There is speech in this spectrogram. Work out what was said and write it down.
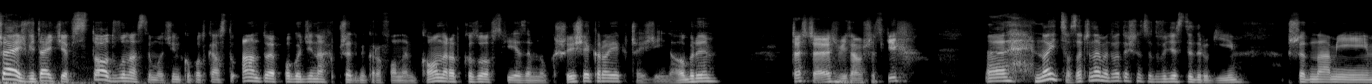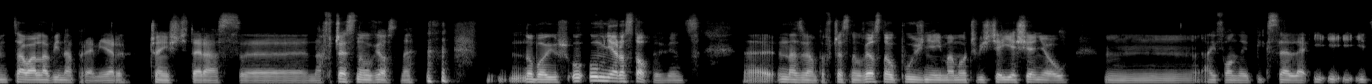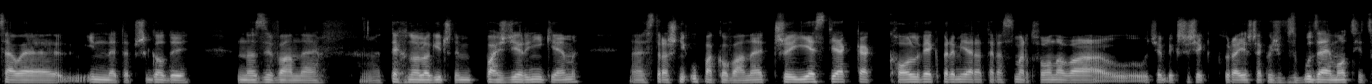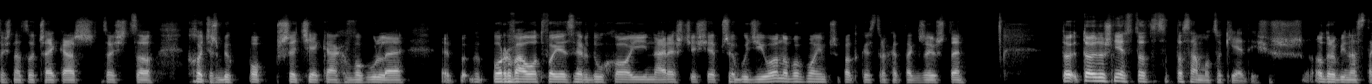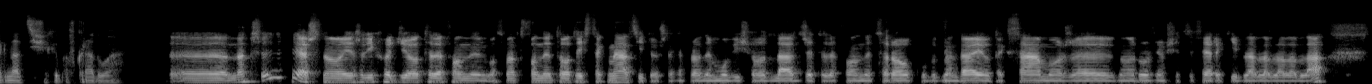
Cześć, witajcie w 112 odcinku podcastu Antweb po godzinach przed mikrofonem Konrad Kozłowski, jest ze mną Krzysiek Rojek. Cześć, dzień dobry. Cześć, cześć, witam wszystkich. No i co, zaczynamy 2022. Przed nami cała lawina premier. Część teraz e, na wczesną wiosnę, no bo już u, u mnie roztopy, więc e, nazywam to wczesną wiosną. Później mamy oczywiście jesienią mm, iPhony, Pixele i, i, i całe inne te przygody nazywane technologicznym październikiem E, strasznie upakowane. Czy jest jakakolwiek premiera teraz smartfonowa u Ciebie, Krzysiek, która jeszcze jakoś wzbudza emocje, coś na co czekasz, coś, co chociażby po przeciekach w ogóle e, porwało Twoje serducho i nareszcie się przebudziło? No bo w moim przypadku jest trochę tak, że już te to, to już nie jest to, to samo co kiedyś, już odrobina stagnacji się chyba wkradła. E, znaczy, wiesz, no, jeżeli chodzi o telefony, o smartfony, to o tej stagnacji to już tak naprawdę mówi się od lat, że telefony co roku wyglądają tak samo, że no, różnią się cyferki, bla, bla, bla, bla, bla.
